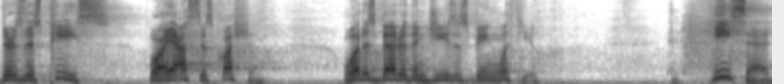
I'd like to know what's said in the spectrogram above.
There's this piece where I asked this question what is better than Jesus being with you? And he said,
